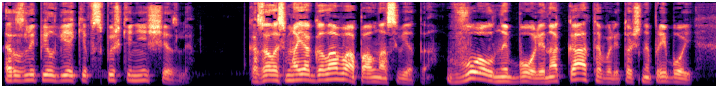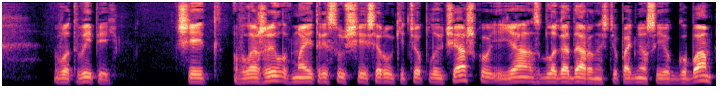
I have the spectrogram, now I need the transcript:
разлепил веки, вспышки не исчезли. Казалось, моя голова полна света. Волны боли накатывали, точно прибой. Вот, выпей. Чейт вложил в мои трясущиеся руки теплую чашку, и я с благодарностью поднес ее к губам.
